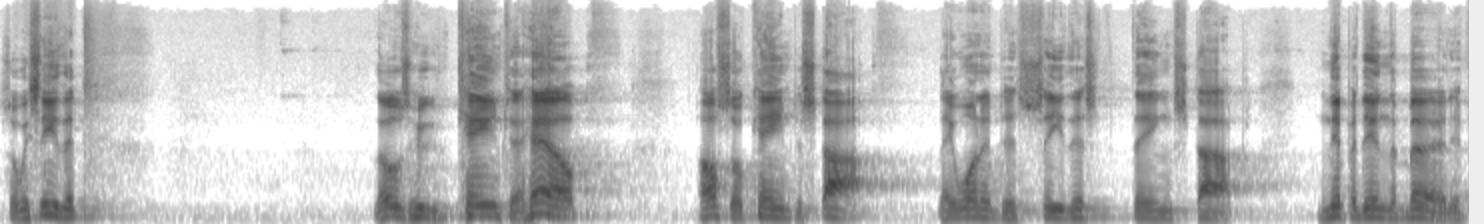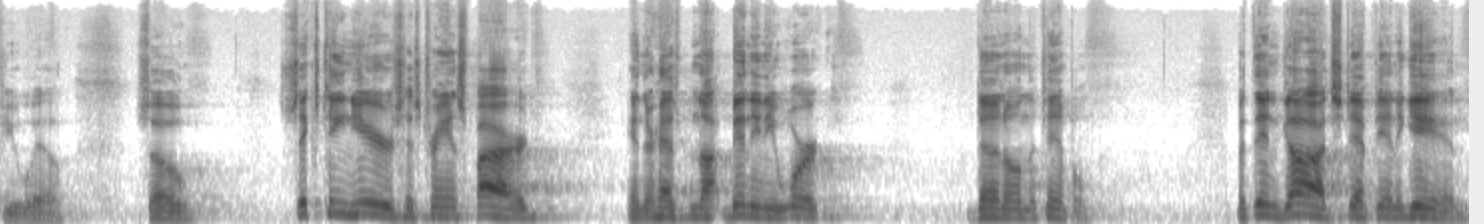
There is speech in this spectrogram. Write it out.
So we see that those who came to help also came to stop. They wanted to see this thing stopped, nip it in the bud, if you will. So 16 years has transpired, and there has not been any work done on the temple. But then God stepped in again.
